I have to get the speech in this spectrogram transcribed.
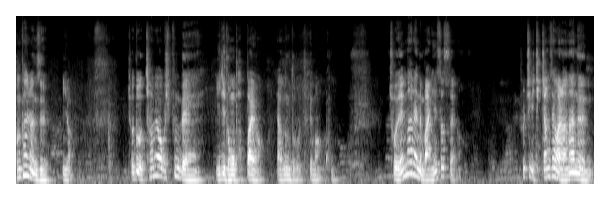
성탄 연습이요? 저도 참여하고 싶은데 일이 너무 바빠요. 야근도 되게 많고. 저 옛날에는 많이 했었어요. 솔직히 직장 생활 안 하는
